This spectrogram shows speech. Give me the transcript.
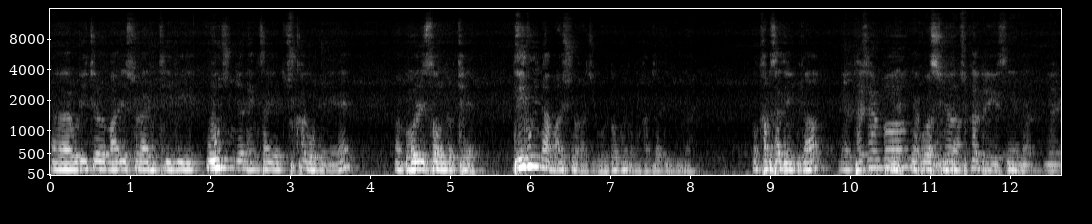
아, 우리 저 마리스 라이브 TV 5주년 행사의 축하 공연에 아, 멀리서 이렇게 네 분이나 와주셔가지고 너무 너무 감사드립니다. 어, 감사드립니다. 네, 다시 한번 네, 네, 고맙습니다. 공연 축하드리겠습니다. 네.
